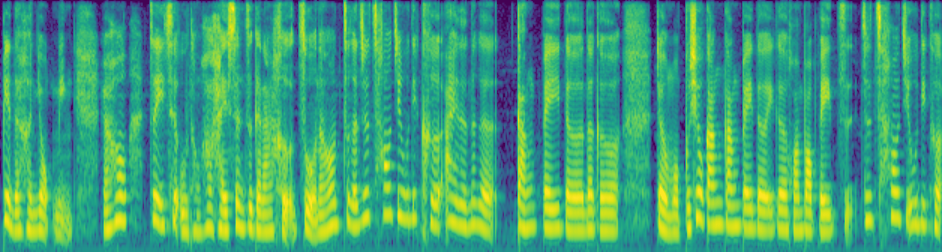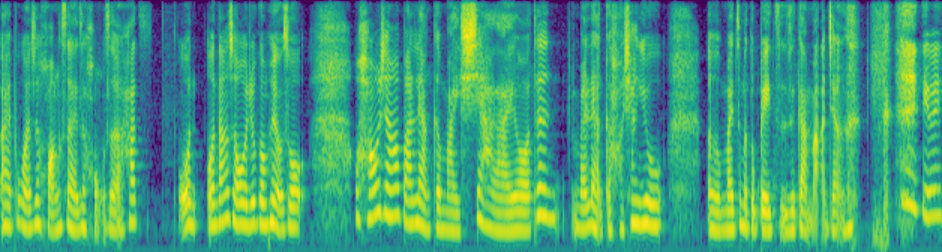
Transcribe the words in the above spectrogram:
变得很有名。然后这一次梧桐号还甚至跟他合作，然后这个就超级无敌可爱的那个钢杯的那个叫什么不锈钢钢杯的一个环保杯子，就超级无敌可爱，不管是黄色还是红色，他我我当时我就跟朋友说，我好想要把两个买下来哦，但买两个好像又。呃，买这么多杯子是干嘛？这样，因为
